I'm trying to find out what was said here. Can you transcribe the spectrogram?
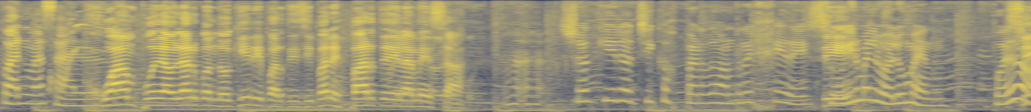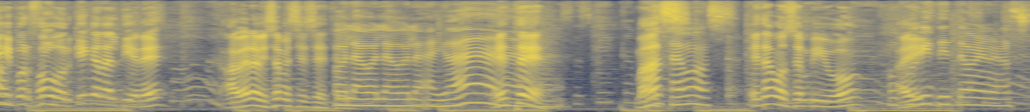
Juan Masal. Juan puede hablar cuando quiere y participar, es parte de la mesa. Yo quiero, chicos, perdón, reje de Sí. subirme el volumen. ¿Puedo? Sí, por favor, ¿qué canal tiene? A ver, avísame si es este. Hola, hola, hola. Ahí va. ¿Este? ¿Más? Estamos. Estamos en vivo. Un Ahí. poquitito menos.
